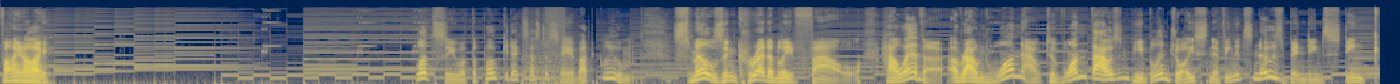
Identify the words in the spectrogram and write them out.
Finally. Let's see what the Pokédex has to say about Gloom. Smells incredibly foul. However, around one out of 1,000 people enjoy sniffing its nose-bending stink.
